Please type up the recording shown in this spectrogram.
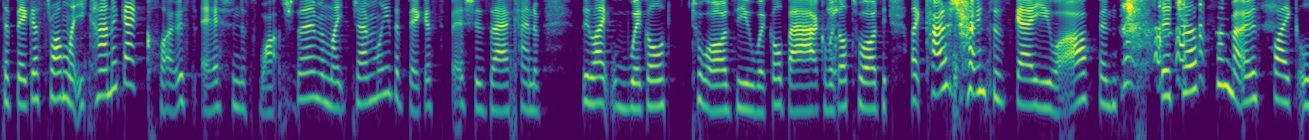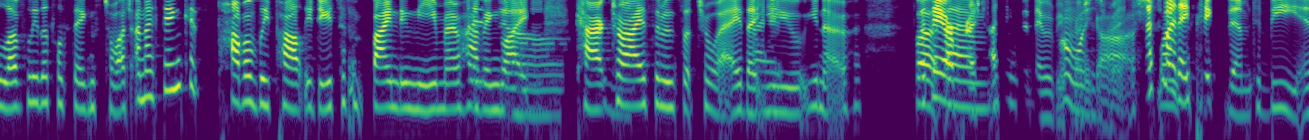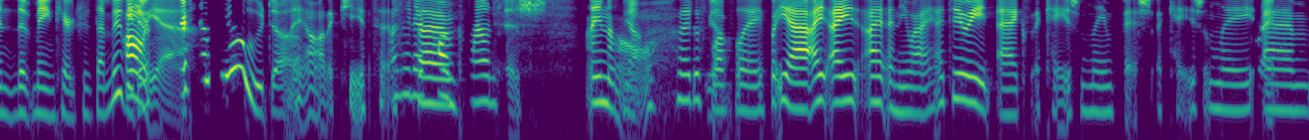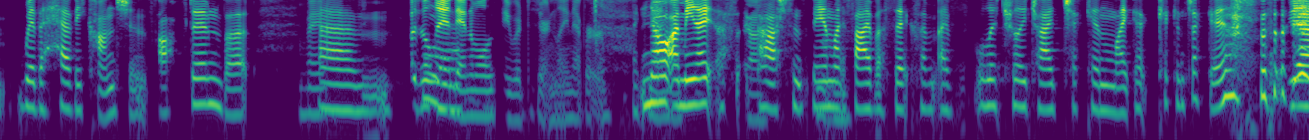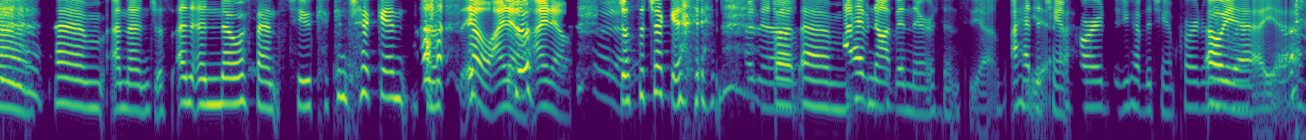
the biggest one like you kind of get close-ish and just watch them and like generally the biggest fish is there kind of they like wiggle towards you wiggle back wiggle towards you like kind of trying to scare you off and they're just the most like lovely little things to watch and i think it's probably partly due to finding nemo having like characterized them in such a way that Right. you you know but, they are precious. um, I think that they would be oh precious. for it. gosh, That's why they picked them to be in the main characters of that movie. Oh they're, yeah, they're so cute. they are the cutest. I mean, they're so called clownfish. I know they're just Yeah. lovely. But yeah, I, I, I, anyway, I do eat eggs occasionally and fish occasionally, Right. um, with a heavy conscience often. But Right. um, but the land animals, you would certainly never. No, I mean, I Yeah. gosh, since being like Mm-mm. five or six, I've, I've literally tried chicken like a Kickin' Chicken. Yeah. um, and then just and and no offense to Kickin' Chicken, just it's no, I know, just, I know, I know. just a chicken. know. But um, I have not been there since. Yeah, I had Yeah. the champ card. Did you have the champ card? Or Oh yeah, yeah.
